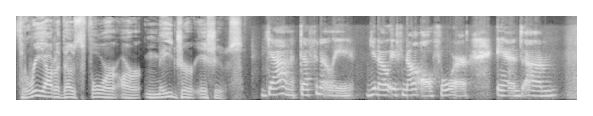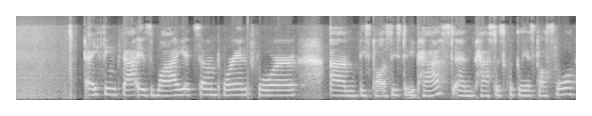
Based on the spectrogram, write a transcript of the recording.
three out of those four are major issues. Yeah, definitely. You know, if not all four. And um, I think that is why it's so important for um, these policies to be passed and passed as quickly as possible.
